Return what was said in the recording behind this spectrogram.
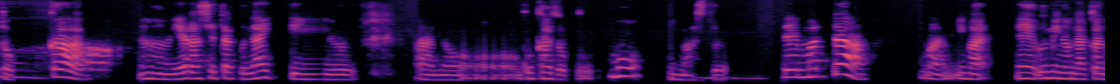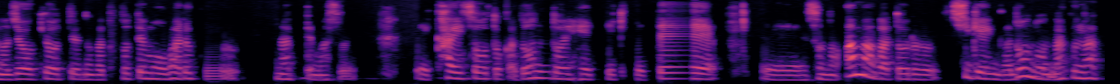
とか、うん、やらせたくないっていうあのご家族もいます。でまた、まあ、今、ね、海の中の状況っていうのがとても悪くなってます。え海藻とかどんどん減ってきてて、えー、その海が取る資源がどんどんなくなっ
